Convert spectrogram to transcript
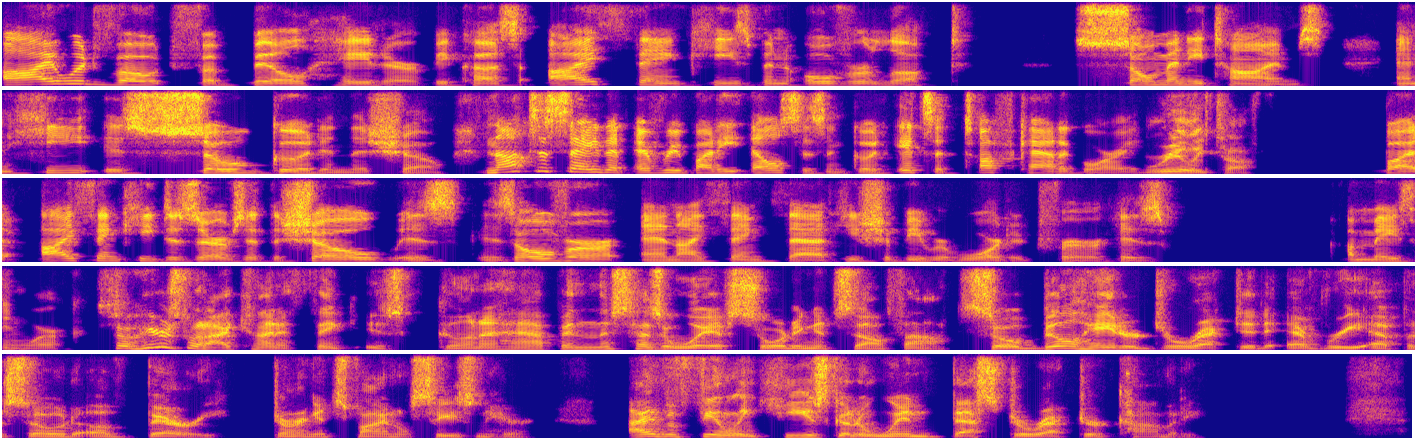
I would vote for Bill Hader because I think he's been overlooked so many times and he is so good in this show. Not to say that everybody else isn't good. It's a tough category, Really tough. but I think he deserves it. The show is is over and I think that he should be rewarded for his amazing work. So here's what I kind of think is going to happen. This has a way of sorting itself out. So Bill Hader directed every episode of Barry during its final season here. I have a feeling he's going to win Best Director Comedy.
